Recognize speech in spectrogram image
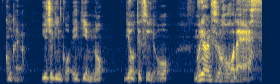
今回は、ゆうちょ銀行 ATM の利用手数料を無料にする方法です。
